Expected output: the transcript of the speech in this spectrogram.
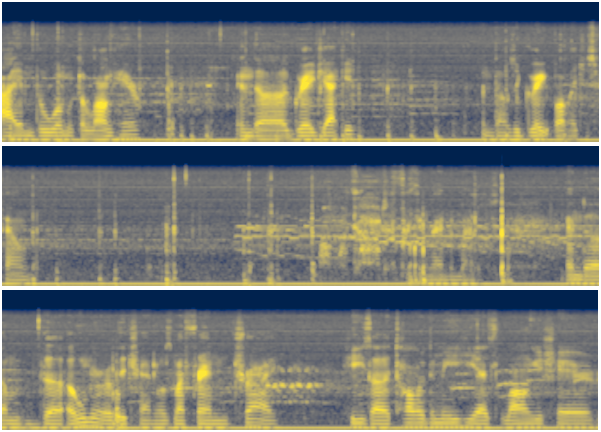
I am the one with the long hair and the gray jacket, and that was a great ball I just found. Oh my god, freaking random battles. And um, the owner of the channel is my friend Try. He's uh, taller than me. He has longish hair.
